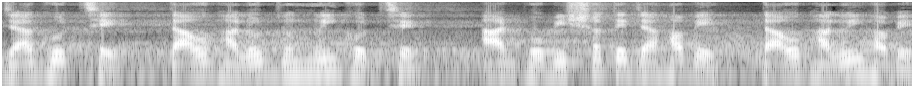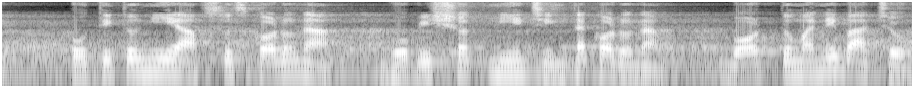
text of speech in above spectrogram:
যা ঘটছে, তাও ভালোর জন্যই ঘটছে, আর ভবিষ্যতে যা হবে, তাও ভালোই হবে। অতীত নিয়ে আফসোস করো না, ভবিষ্যৎ নিয়ে চিন্তা করো না। বর্তমানে বাঁচো।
